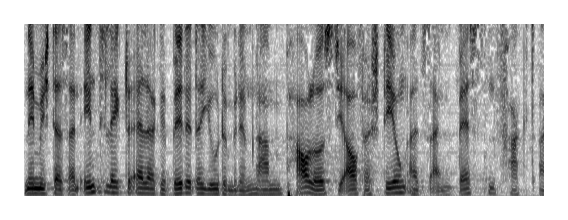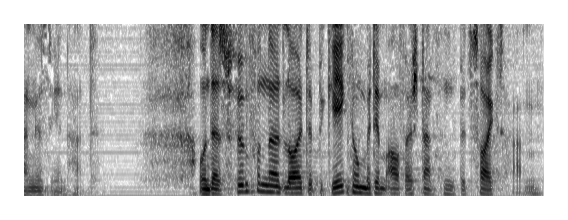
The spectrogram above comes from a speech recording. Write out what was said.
Nämlich, dass ein intellektueller, gebildeter Jude mit dem Namen Paulus die Auferstehung als seinen besten Fakt angesehen hat. Und dass 500 Leute Begegnung mit dem Auferstandenen bezeugt haben.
